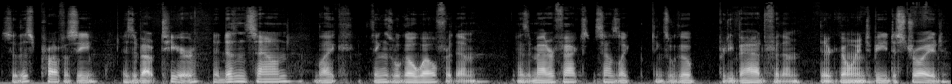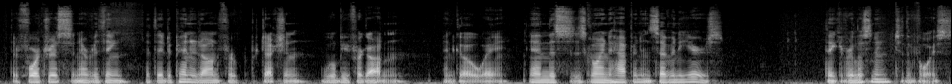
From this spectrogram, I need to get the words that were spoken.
So this prophecy is about Tyre. It doesn't sound like things will go well for them. As a matter of fact, it sounds like things will go pretty bad for them. They're going to be destroyed. Their fortress and everything that they depended on for protection will be forgotten and go away. And this is going to happen in 70 years. Thank you for listening to The Voice.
